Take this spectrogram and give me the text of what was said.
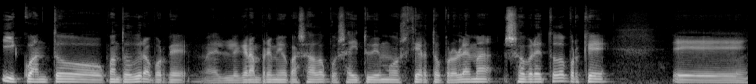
y cuánto, cuánto dura, porque el Gran Premio pasado, pues ahí tuvimos cierto problema, sobre todo porque eh,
